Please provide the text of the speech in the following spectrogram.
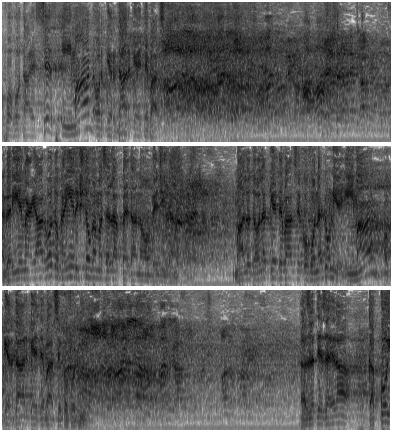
کفو ہوتا ہے صرف ایمان اور کردار کے اعتبار سے۔ اگر یہ معیار ہو تو کہیں رشتوں کا مسئلہ پیدا نہ ہو، پیچیدہ نہ مال و دولت کے اعتبار سے کفو نہ ڈھونڈیے، ایمان اور کردار کے اعتبار سے کفو ڈھونڈیے۔ حضرت زہرا کا کوئی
